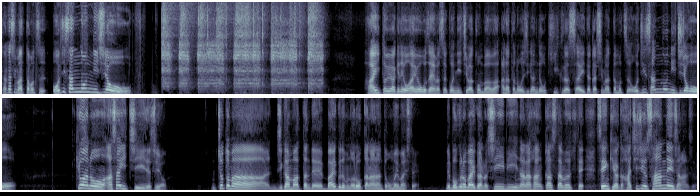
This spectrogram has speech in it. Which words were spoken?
高島保つおじさんの日常。はいというわけでおはようございます。こんにちはこんばんは。あなたのお時間でお聞きください。高島保つおじさんの日常。今日あの朝一ですよ。ちょっとまあ時間もあったんでバイクでも乗ろうかななんて思いまして。で僕のバイクはあの CB7 班カスタムっつって1983年車なんですよ。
